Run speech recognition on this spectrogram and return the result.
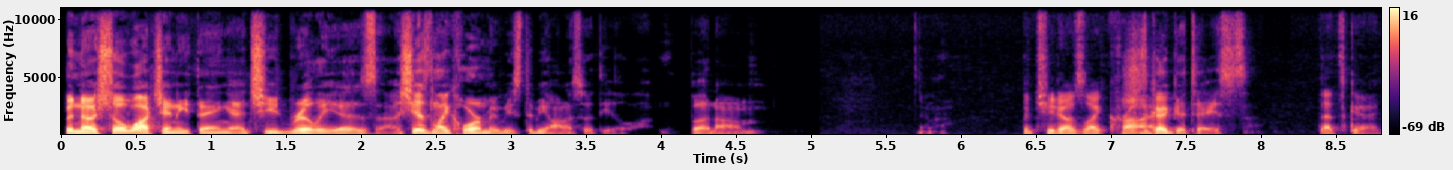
but no, she'll watch anything, and she really is. Uh, she doesn't like horror movies, to be honest with you. A lot. But um, you know, but she does like crime. She's got good taste. That's good.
